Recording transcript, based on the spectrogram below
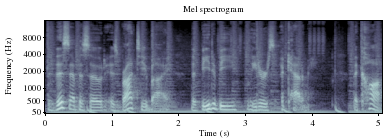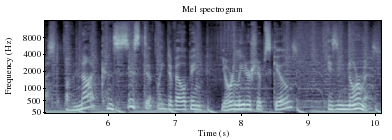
This episode is brought to you by the B2B Leaders Academy. The cost of not consistently developing your leadership skills is enormous.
